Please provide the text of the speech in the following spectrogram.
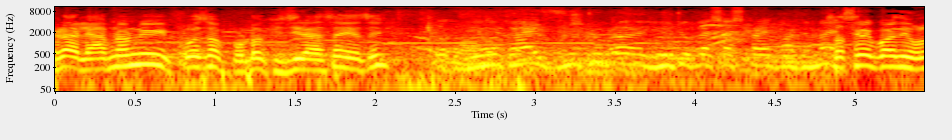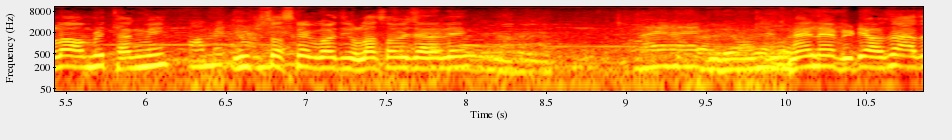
केटाहरूले आफ्नो आफ्नै पोजमा फोटो खिचिरहेछ यहाँ चाहिँ। सब्सक्राइब गरिदिनु सब्सक्राइब गरिदिनु होला अमृत थाङ्मी युट्युब सब्सक्राइब गरिदिनु होला सबैजनाले। नयाँ नयाँ भिडियो आउँछ। आज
